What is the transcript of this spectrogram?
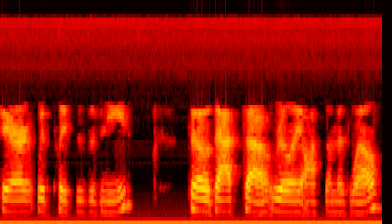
share with places of need. So that's uh, really awesome as well.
